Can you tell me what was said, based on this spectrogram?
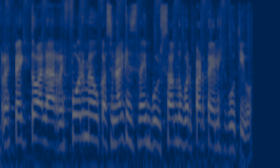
respecto a la reforma educacional que se está impulsando por parte del Ejecutivo?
